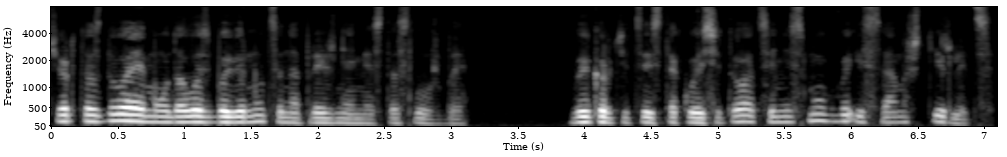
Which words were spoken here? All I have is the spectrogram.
черта с два ему удалось бы вернуться на прежнее место службы. Выкрутиться из такой ситуации не смог бы и сам Штирлиц.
